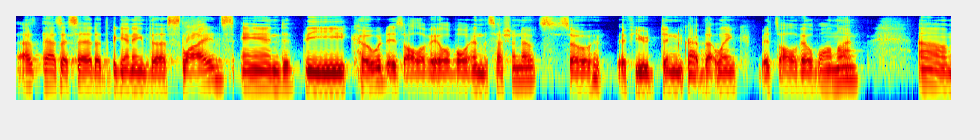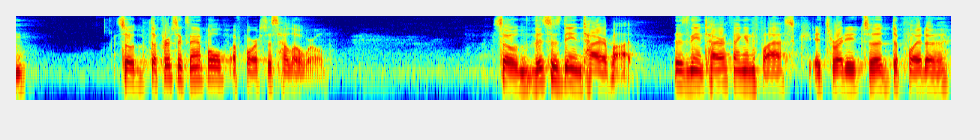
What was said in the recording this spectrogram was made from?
as, as, I said at the beginning, the slides and the code is all available in the session notes. So if, if you didn't grab that link, it's all available online. Um, so the first example, of course, is Hello World. So this is the entire bot. This is the entire thing in Flask. It's ready to deploy to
